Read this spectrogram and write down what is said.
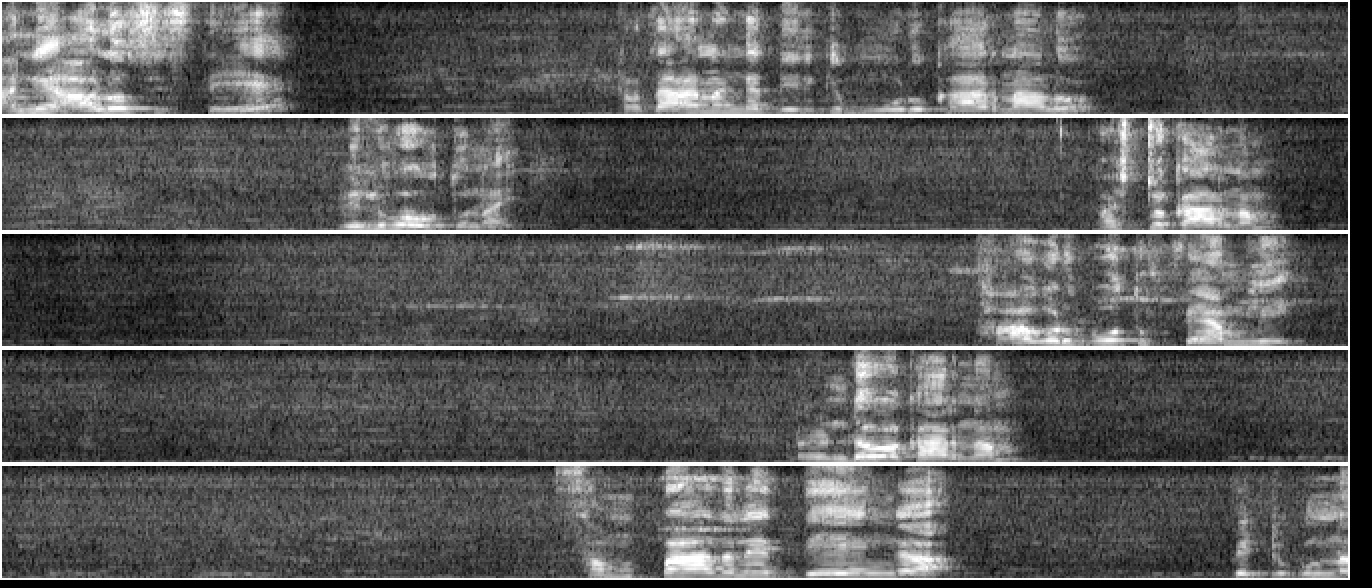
అని ఆలోచిస్తే ప్రధానంగా దీనికి మూడు కారణాలు వెలువవుతున్నాయి. ఫస్ట్ కారణం తాగుడుబోతు ఫ్యామిలీ. రెండవ కారణం సంపాదనే ధ్యేయంగా పెట్టుకున్న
